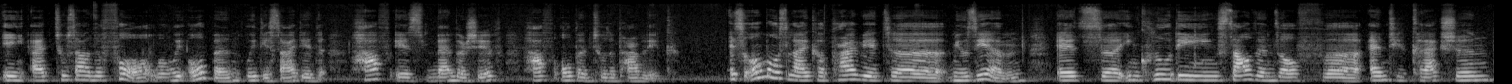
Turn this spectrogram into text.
in at 2004 when we opened, we decided half is membership, half open to the public. It's almost like a private uh, museum. It's uh, including thousands of uh, antique collection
